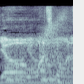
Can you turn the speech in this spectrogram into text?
Yo, what's going on?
